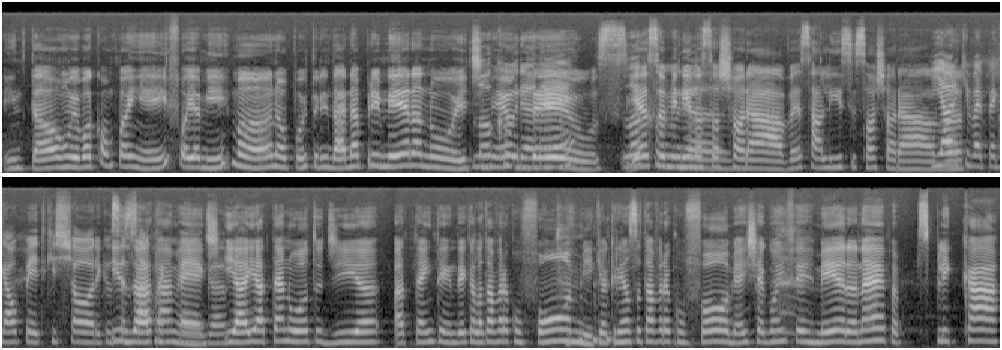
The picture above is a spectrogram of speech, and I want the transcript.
Então, eu acompanhei, foi a minha irmã na oportunidade na primeira noite. Loucura, Meu né? Deus. Loucura. E essa menina só chorava, essa Alice só chorava. E a hora que vai pegar o peito, que chora, que você Exatamente. não sabe como é que pega. E aí, até no outro dia, até entender que ela tava com fome, que a criança tava era com fome. Aí chegou a enfermeira, né, pra explicar.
